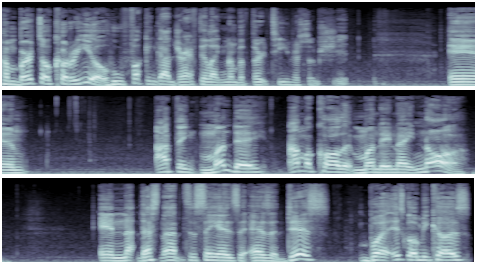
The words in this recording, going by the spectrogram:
Humberto Carrillo, who fucking got drafted like number 13 or some shit? And I think Monday, I'm gonna call it Monday Night Raw. And not, that's not to say as as a diss, but it's gonna be because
